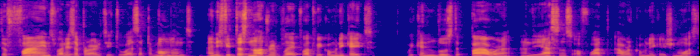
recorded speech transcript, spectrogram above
defines what is a priority to us at the moment, and if it does not reflect what we communicate, we can lose the power and the essence of what our communication was,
